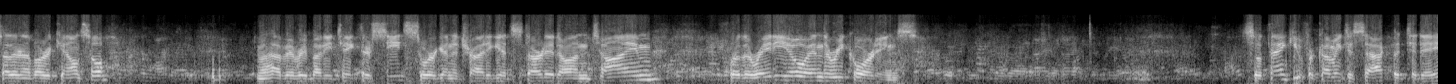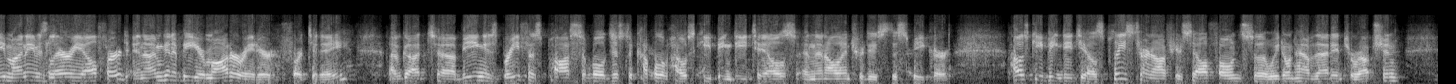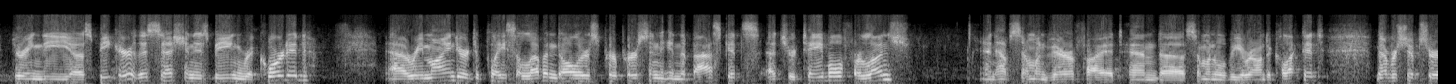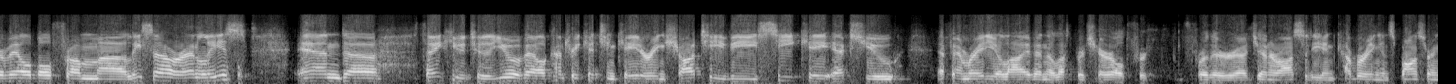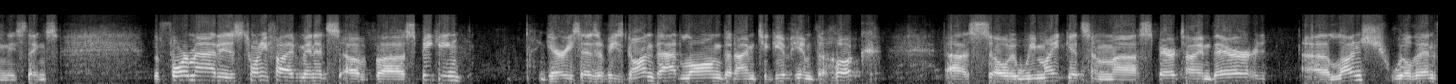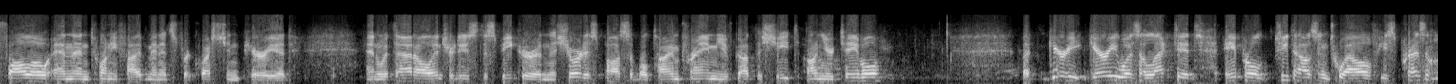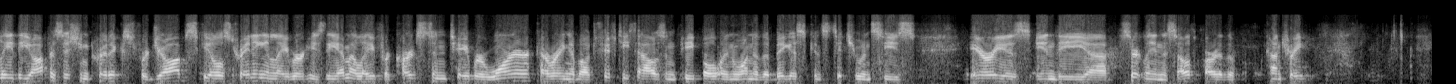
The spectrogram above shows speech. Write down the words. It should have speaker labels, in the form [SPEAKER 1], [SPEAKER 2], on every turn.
[SPEAKER 1] Southern Alberta Council. We'll have everybody take their seats. We're going to try to get started on time for the radio and the recordings. So thank you for coming to SACPA today. My name is Larry Elford, and I'm going to be your moderator for today. I've got, uh, being as brief as possible, just a couple of housekeeping details, and then I'll introduce the speaker. Housekeeping details. Please turn off your cell phones so that we don't have that interruption during the uh, speaker. This session is being recorded. A reminder to place $11 per person in the baskets at your table for lunch and have someone verify it and uh, someone will be around to collect it. Memberships are available from uh, Lisa or Annalise and uh, thank you to the U of L Country Kitchen Catering, Shaw TV, CKXU, FM Radio Live and the Lethbridge Herald for, for their uh, generosity in covering and sponsoring these things. The format is 25 minutes of uh, speaking. Gary says if he's gone that long that I'm to give him the hook. Uh, so we might get some uh, spare time there. Uh, lunch will then follow and then 25 minutes for question period. And with that, I'll introduce the speaker in the shortest possible time frame. You've got the sheet on your table. But Gary, Gary was elected April 2012. He's presently the opposition critics for job, skills, training and labor. He's the MLA for Cardston Taber Warner, covering about 50,000 people in one of the biggest constituencies areas in the, uh, certainly in the south part of the country.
